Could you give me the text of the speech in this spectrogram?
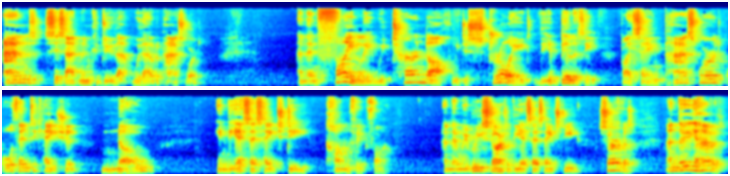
and sysadmin could do that without a password. And then finally we turned off, we destroyed the ability by saying password authentication no in the SSHD config file and then we restarted the SSHD service. And there you have it.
